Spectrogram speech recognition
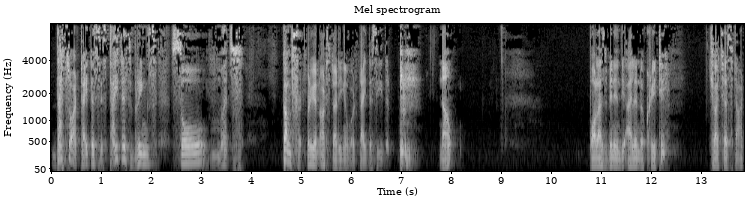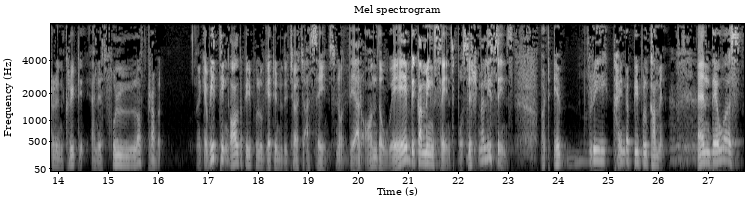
that's what Titus is. Titus brings so much comfort. But we are not studying about Titus either. now, Paul has been in the island of Crete. Church has started in Crete and is full of trouble. Okay, we think all the people who get into the church are saints. No, they are on the way becoming saints, positionally saints. But every kind of people come in. And there was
